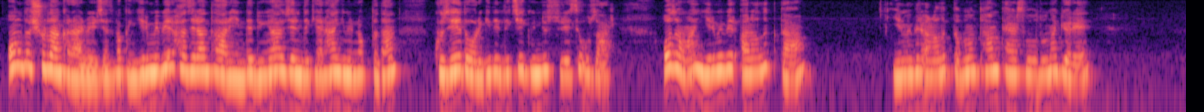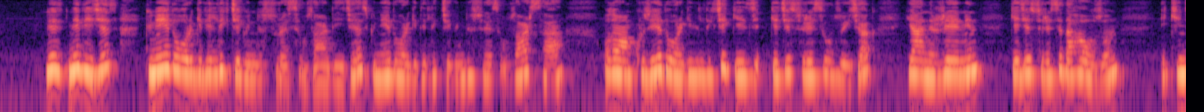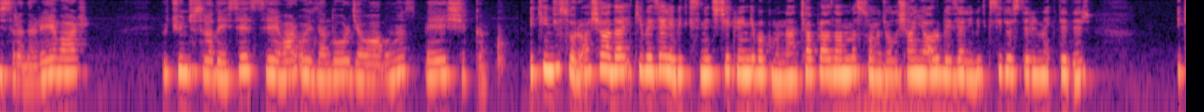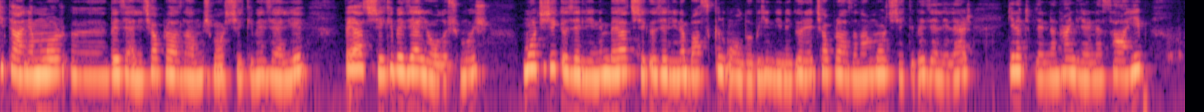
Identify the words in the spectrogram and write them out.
Onu da şuradan karar vereceğiz. Bakın 21 Haziran tarihinde dünya üzerindeki herhangi bir noktadan kuzeye doğru gidildikçe gündüz süresi uzar. O zaman 21 Aralık'ta 21 Aralık'ta bunun tam tersi olduğuna göre ne, ne diyeceğiz? Güneye doğru gidildikçe gündüz süresi uzar diyeceğiz. Güneye doğru gidildikçe gündüz süresi uzarsa o zaman kuzeye doğru gidildikçe gece, gece süresi uzayacak. Yani R'nin gece süresi daha uzun. İkinci sırada R var. Üçüncü sırada ise S var. O yüzden doğru cevabımız B şıkkı. İkinci soru. Aşağıda iki bezelye bitkisinin çiçek rengi bakımından çaprazlanması sonucu oluşan yavru bezelye bitkisi gösterilmektedir. İki tane mor e, bezelye çaprazlanmış mor çiçekli bezelye, beyaz çiçekli bezelye oluşmuş. Mor çiçek özelliğinin beyaz çiçek özelliğine baskın olduğu bilindiğine göre çaprazlanan mor çiçekli bezelyeler genotiplerinden hangilerine sahip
